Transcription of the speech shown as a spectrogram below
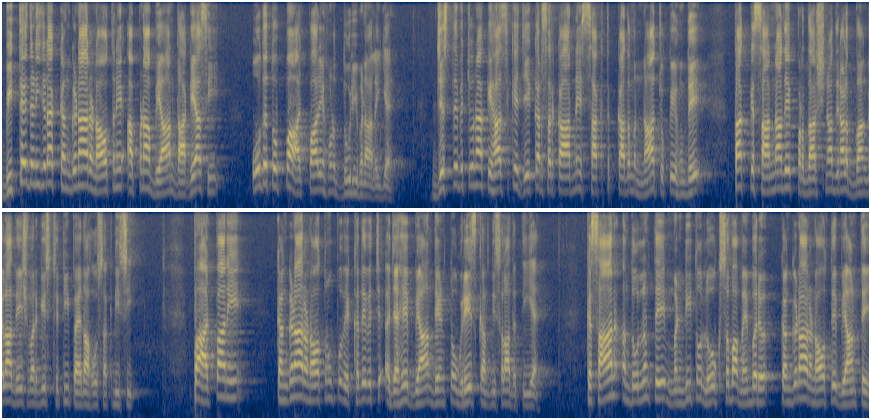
ਬੀਤੇ ਦਿਨੀ ਜਿਹੜਾ ਕੰਗਣਾ ਰਣੌਤ ਨੇ ਆਪਣਾ ਬਿਆਨ ਦਾਗਿਆ ਸੀ, ਉਹਦੇ ਤੋਂ ਭਾਜਪਾ ਨੇ ਹੁਣ ਦੂਰੀ ਬਣਾ ਲਈ ਹੈ। ਜਿਸ ਦੇ ਵਿੱਚ ਉਹਨਾਂ ਕਿਹਾ ਸੀ ਕਿ ਜੇਕਰ ਸਰਕਾਰ ਨੇ ਸਖਤ ਕਦਮ ਨਾ ਚੁੱਕੇ ਹੁੰਦੇ, ਤਾਂ ਕਿਸਾਨਾਂ ਦੇ ਪ੍ਰਦਰਸ਼ਨਾਂ ਦੇ ਨਾਲ ਬੰਗਲਾਦੇਸ਼ ਵਰਗੀ ਸਥਿਤੀ ਪੈਦਾ ਹੋ ਸਕਦੀ ਸੀ। ਭਾਜਪਾ ਨੇ ਕੰਗਣਾ ਰਣੌਤ ਨੂੰ ਭਵਿੱਖ ਦੇ ਵਿੱਚ ਅਜਿਹੇ ਬਿਆਨ ਦੇਣ ਤੋਂ ਗੁਰੇਜ਼ ਕਰਨ ਦੀ ਸਲਾਹ ਦਿੱਤੀ ਹੈ। ਕਿਸਾਨ ਅੰਦੋਲਨ ਤੇ ਮੰਡੀ ਤੋਂ ਲੋਕ ਸਭਾ ਮੈਂਬਰ ਕੰਗਣਾ ਰਣੌਤ ਦੇ ਬਿਆਨ ਤੇ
